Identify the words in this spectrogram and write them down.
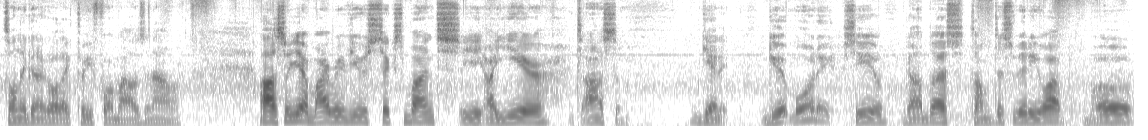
It's only gonna go like three four miles an hour. Uh, so yeah my review six months a year. It's awesome. Get it. Get money see you. God bless. Thumb this video up. Whoa.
